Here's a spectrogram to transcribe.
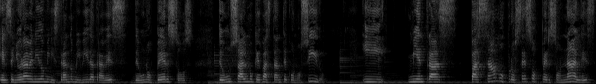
el Señor ha venido ministrando mi vida a través de unos versos de un salmo que es bastante conocido. Y mientras pasamos procesos personales,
